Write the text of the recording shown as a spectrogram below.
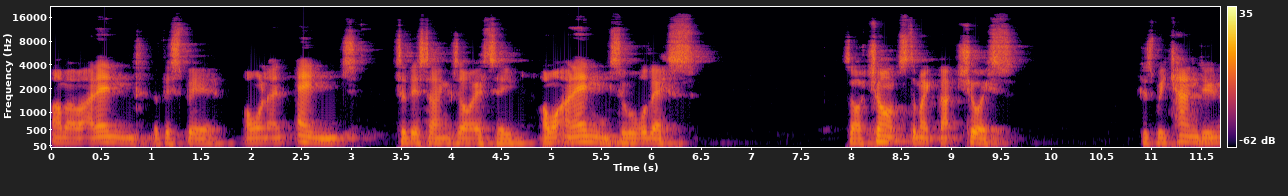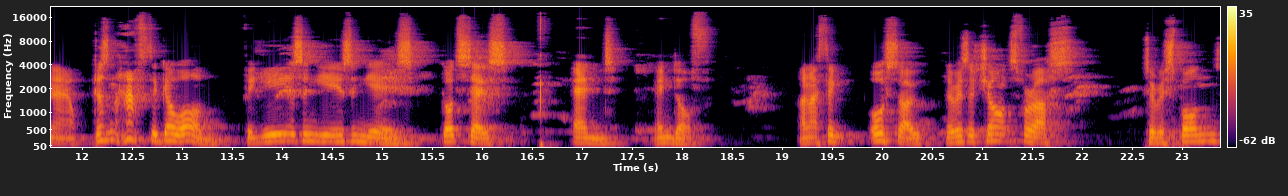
I'm an end of this fear. I want an end to this anxiety. I want an end to all this. So, our chance to make that choice. Because we can do now. It doesn't have to go on for years and years and years. God says, end, end of. And I think also there is a chance for us to respond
